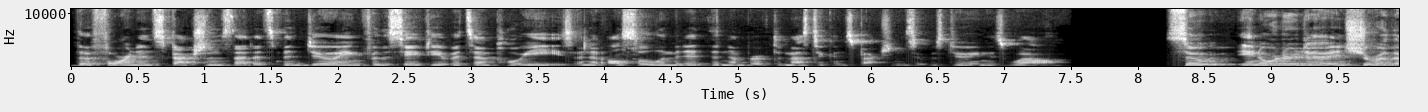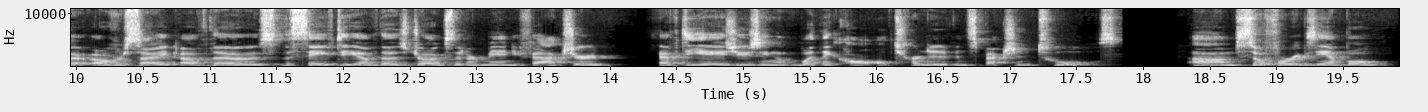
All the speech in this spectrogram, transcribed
the foreign inspections that it's been doing for the safety of its employees. And it also limited the number of domestic inspections it was doing as well. So, in order to ensure the oversight of those, the safety of those drugs that are manufactured, FDA is using what they call alternative inspection tools. Um, so, for example,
